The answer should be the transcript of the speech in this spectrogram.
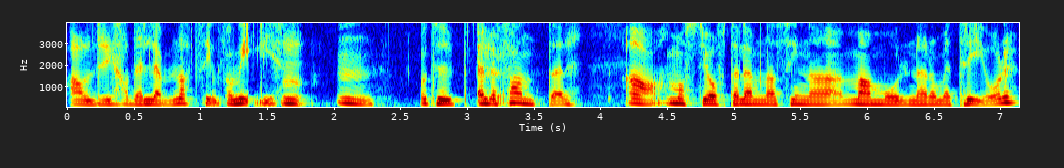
aldrig hade lämnat sin familj. Mm. Och typ elefanter Ja. måste ju ofta lämna sina mammor när de är tre år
